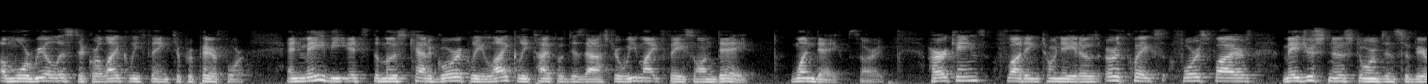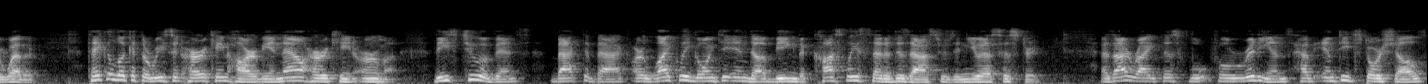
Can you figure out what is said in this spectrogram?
a more realistic or likely thing to prepare for. And maybe it's the most categorically likely type of disaster we might face on day, one day, sorry. Hurricanes, flooding, tornadoes, earthquakes, forest fires, major snowstorms, and severe weather. Take a look at the recent Hurricane Harvey and now Hurricane Irma. These two events, back to back, are likely going to end up being the costliest set of disasters in U.S. history. As I write this, Floridians have emptied store shelves,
